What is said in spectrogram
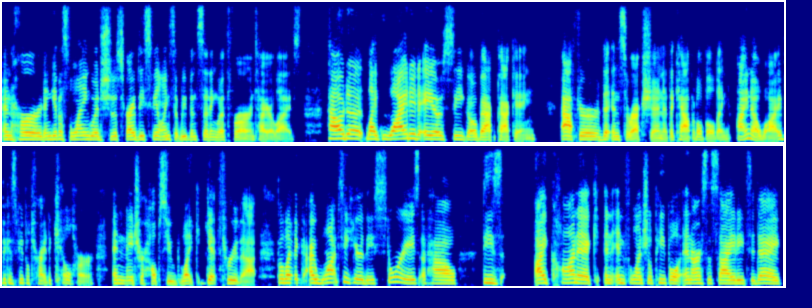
and heard and give us language to describe these feelings that we've been sitting with for our entire lives. How to, like, why did AOC go backpacking? after the insurrection at the Capitol building. I know why, because people tried to kill her and nature helps you like get through that. But like I want to hear these stories of how these iconic and influential people in our society today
